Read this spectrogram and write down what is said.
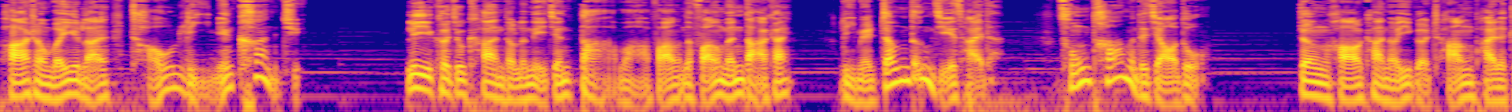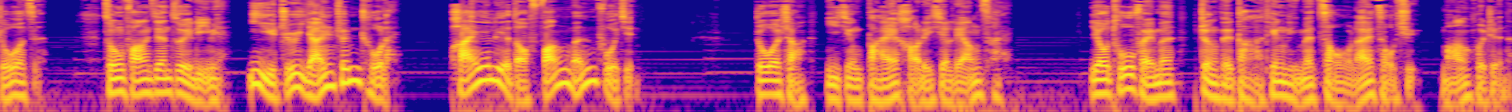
爬上围栏朝里面看去，立刻就看到了那间大瓦房的房门大开，里面张灯结彩的。从他们的角度，正好看到一个长排的桌子，从房间最里面一直延伸出来，排列到房门附近。桌上已经摆好了一些凉菜，有土匪们正在大厅里面走来走去，忙活着呢。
